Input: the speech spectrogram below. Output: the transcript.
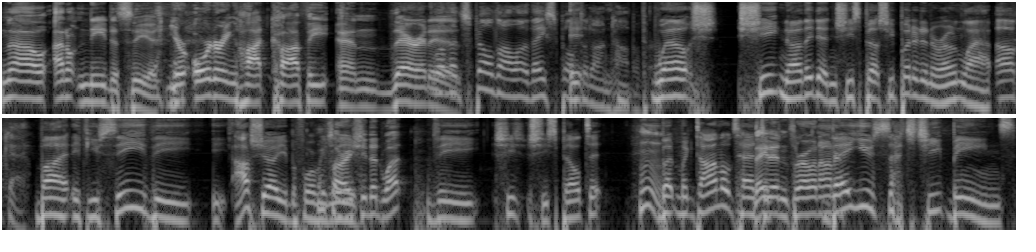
No, I don't need to see it. You're ordering hot coffee, and there it is. Well, it spilled all over. They spilled it, on top of her. Well, sh- she no, they didn't. She spilled. She put it in her own lap. Okay. But if you see the, I'll show you before we I'm sorry, leave. she did what? the she she spilt it. Hmm. But McDonald's had They to, didn't throw it on her? They used such cheap beans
